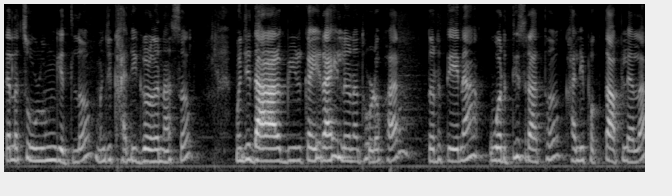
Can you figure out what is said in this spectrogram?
त्याला चोळून घेतलं. म्हणजे खाली गळण असं. म्हणजे डाळ बीळ काही राहिलं ना थोडंफार तर ते ना वरतीच राहतं खाली फक्त आपल्याला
